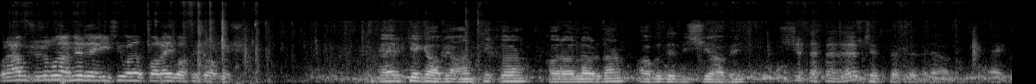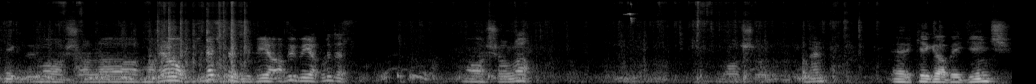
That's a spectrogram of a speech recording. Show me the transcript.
Buraya bu çocuklar nerede iyisi var parayı bakmış almış. Erkek abi antika karalardan abi de dişi abi. Şişir tepedir. Çift tefedir abi. Erkek böyle. Maşallah. Ma Yok ne çıtası bir abi bıyıklıdır. Maşallah. Maşallah. Ben Erkek abi genç.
